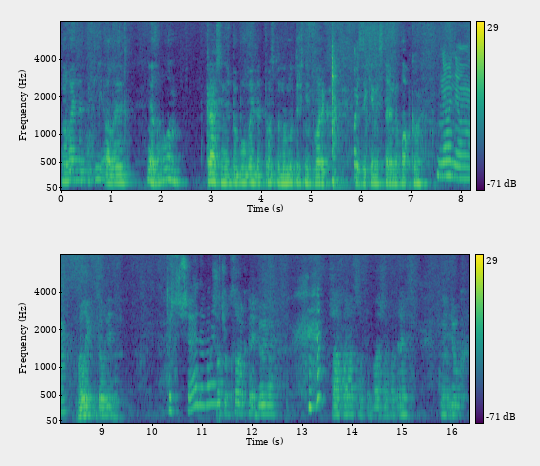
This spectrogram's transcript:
Ну вигляд такий, але ні, загалом краще, ніж би був вигляд просто на внутрішній дворик Ой. з якимись старими бабками. Ну, ну. Великий телевізор. Тут ще давай. Що тут 43 дюйми? Шафа раз, шафа два, шафа три. Кондюк,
